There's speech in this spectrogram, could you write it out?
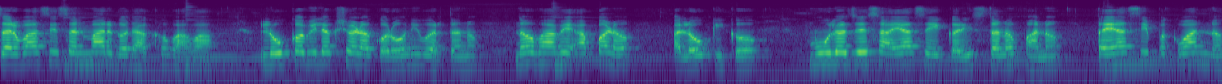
सर्वासे सन्मार्ग दाखवावा. लोकविलक्षण करोनी वर्तन न भावे आपण अलौकिक। मूल जे सायासे करी पान तयासी पक्वान्न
